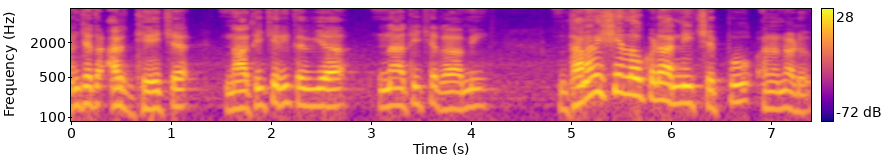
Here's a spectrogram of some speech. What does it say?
అంచేత అర్ధేచ నాతి చరితవ్య నాతి చరామి ధన విషయంలో కూడా అన్నీ చెప్పు అని అన్నాడు.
